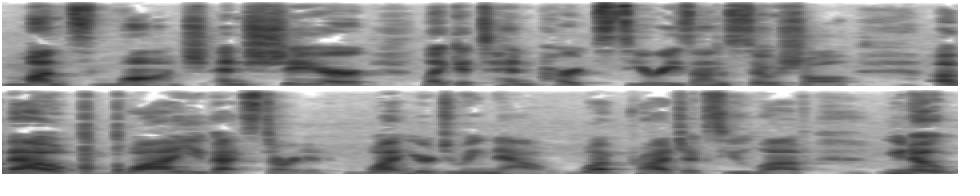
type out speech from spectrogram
month's launch and share like a 10 part series on social about why you got started, what you're doing now, what projects you love. You know,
